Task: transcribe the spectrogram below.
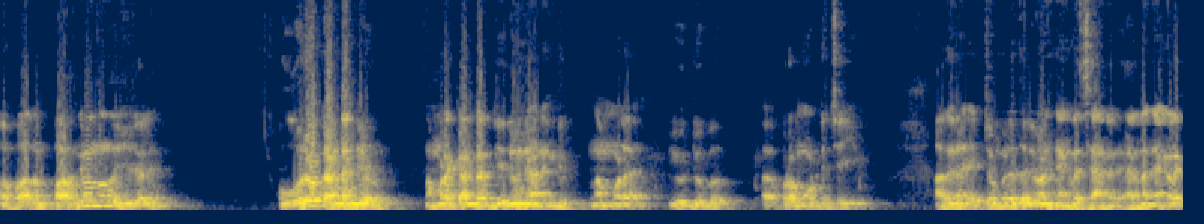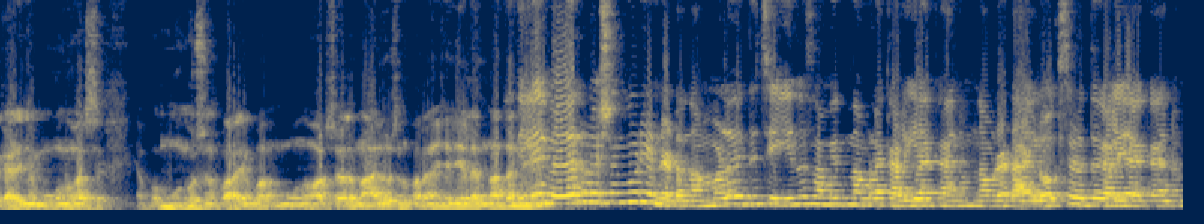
അപ്പൊ അത് പറഞ്ഞു വന്നതെന്ന് വെച്ചാൽ ഓരോ കണ്ടന്റുകളും നമ്മുടെ കണ്ടന്റ് ജെന്യൂൻ ആണെങ്കിൽ നമ്മളെ യൂട്യൂബ് പ്രൊമോട്ട് ചെയ്യും. അതിന് ഏറ്റവും വലിയ തെളിവാണ് ഞങ്ങളുടെ ചാനൽ കാരണം ഞങ്ങൾ കഴിഞ്ഞ മൂന്ന് വർഷം അപ്പൊ മൂന്ന് വർഷം പറയുമ്പോൾ മൂന്ന് വർഷമല്ല നാല് വർഷം പറഞ്ഞാൽ ശരിയല്ല. എന്നാൽ തന്നെ വേറൊരു വശം കൂടി ഉണ്ട് കേട്ടോ. നമ്മൾ ഇത് ചെയ്യുന്ന സമയത്ത് നമ്മളെ കളിയാക്കാനും നമ്മുടെ ഡയലോഗ്സ് എടുത്ത് കളിയാക്കാനും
